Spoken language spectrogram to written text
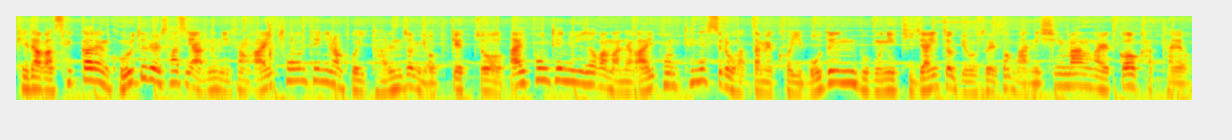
게다가 색깔은 골드를 사지 않는 이상 아이폰 10이랑 거의 다른 점이 없겠죠. 아이폰 10 유저가 만약 아이폰 10s로 갔다면 거의 모든 부분이 디자인적 요소에서 많이 실망할 것 같아요.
